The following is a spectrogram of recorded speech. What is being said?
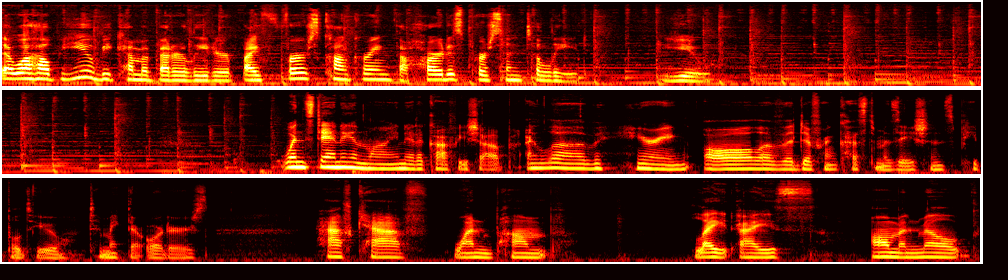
that will help you become a better leader by first conquering the hardest person to lead you. When standing in line at a coffee shop, I love hearing all of the different customizations people do to make their orders half caf, one pump, light ice, almond milk.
